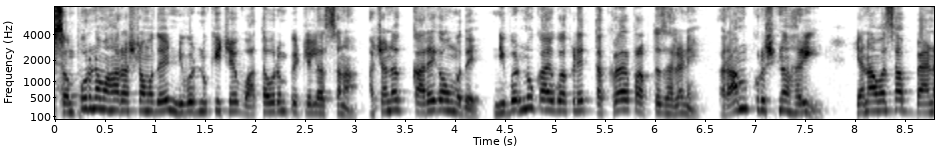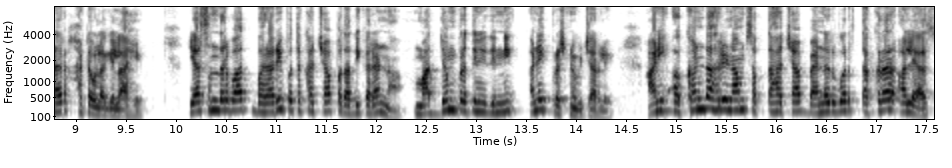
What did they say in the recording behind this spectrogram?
संपूर्ण महाराष्ट्रामध्ये निवडणुकीचे वातावरण पेटलेले असताना अचानक कारेगावमध्ये निवडणूक आयोगाकडे तक्रार प्राप्त झाल्याने रामकृष्ण हरी या नावाचा बॅनर हटवला गेला आहे. या संदर्भात भरारी पथकाच्या पदाधिकाऱ्यांना माध्यम प्रतिनिधींनी अनेक प्रश्न विचारले आणि अखंड हरिनाम सप्ताहाच्या बॅनरवर तक्रार आल्यास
